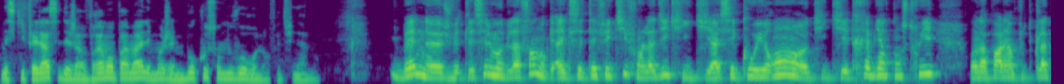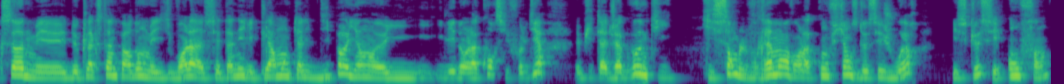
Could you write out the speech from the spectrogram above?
Mais ce qu'il fait là, c'est déjà vraiment pas mal. Et moi, j'aime beaucoup son nouveau rôle, en fait, finalement. Ben, euh, je vais te laisser le mot de la fin. Donc, avec cet effectif, on l'a dit, qui, est assez cohérent, euh, qui, est très bien construit. On a parlé un peu de Claxton, mais de Claxton, pardon, mais voilà, cette année, il est clairement calibre Deepoy. Hein, il, il, est dans la course, il faut le dire. Et puis, tu as Jack Vaughn qui, qui semble vraiment avoir la confiance de ses joueurs. Est-ce que c'est enfin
